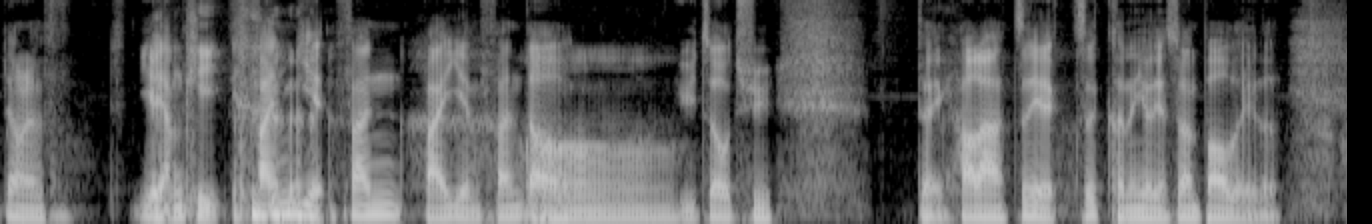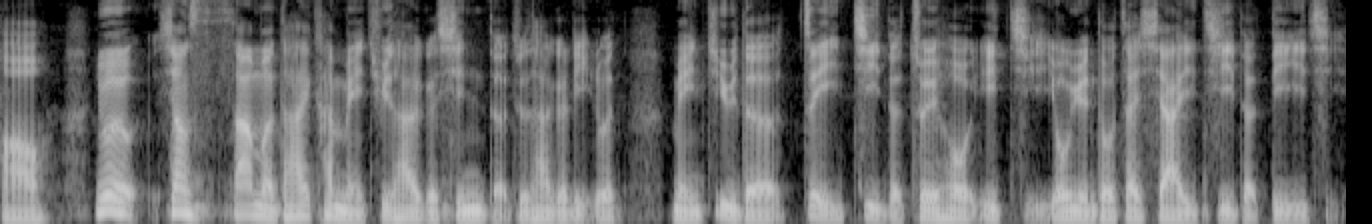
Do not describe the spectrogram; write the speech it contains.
让人两体翻眼 翻白眼翻到宇宙去，对，好啦，这也这可能有点算暴雷了。好，因为像 Summer 他还看美剧，他有一个新的，就是他有一个理论，美剧的这一季的最后一集永远都在下一季的第一集。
